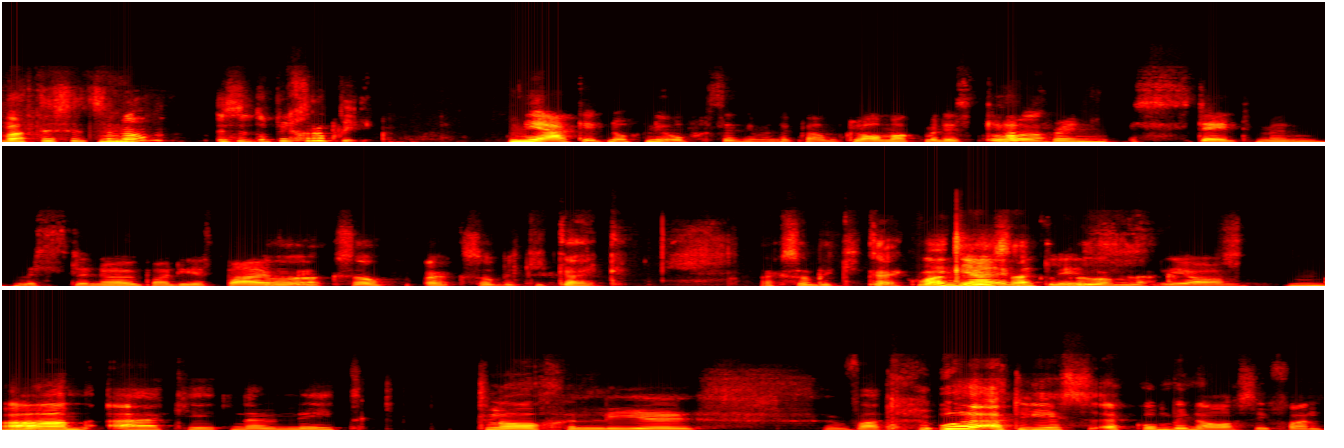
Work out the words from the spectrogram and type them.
wat is dit se Hm? naam? Is dit op die groepie? Nee, ek het nog nie opgesit nie want ek wou hom klaarmaak, maar dis. Catherine Stedman, Mr Nobody. Is baie Oh, goed. ek sal ek sal bietjie kyk. Ek sal bietjie kyk. Wat lees ek lees? oomblik? Ja. Mhm. Um ek het nou net klaar gelees wat. O, ek lees 'n kombinasie van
